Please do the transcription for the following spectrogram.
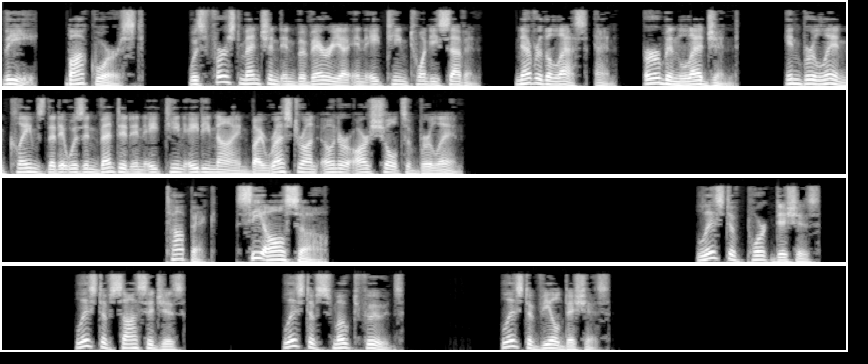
The Bockwurst was first mentioned in Bavaria in 1827. Nevertheless, an urban legend in Berlin claims that it was invented in 1889 by restaurant owner R. Schultz of Berlin. See also List of pork dishes. List of sausages. List of smoked foods. List of veal dishes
